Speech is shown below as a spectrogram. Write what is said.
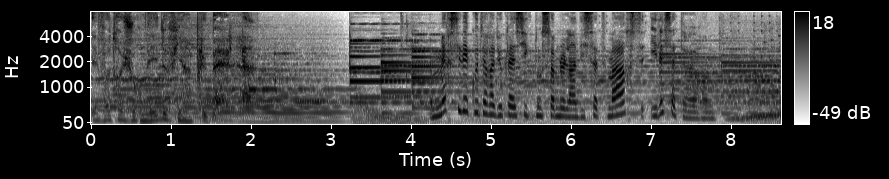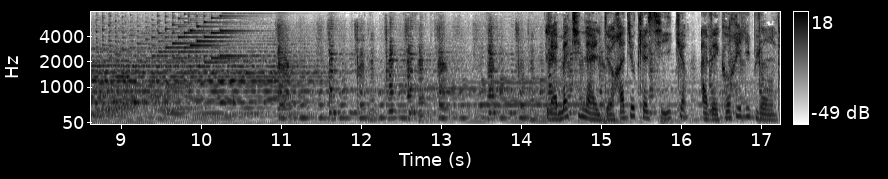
et votre journée devient plus belle. Merci d'écouter Radio Classique. Nous sommes le lundi 7 mars. Il est 7 heures. La matinale de Radio Classique avec Aurélie Blonde.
